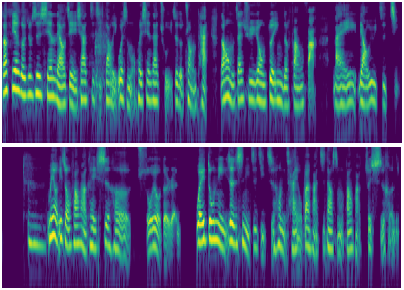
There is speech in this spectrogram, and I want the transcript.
那第二个就是先了解一下自己到底为什么会现在处于这个状态，然后我们再去用对应的方法来疗愈自己。嗯，没有一种方法可以适合所有的人，唯独你认识你自己之后，你才有办法知道什么方法最适合你。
